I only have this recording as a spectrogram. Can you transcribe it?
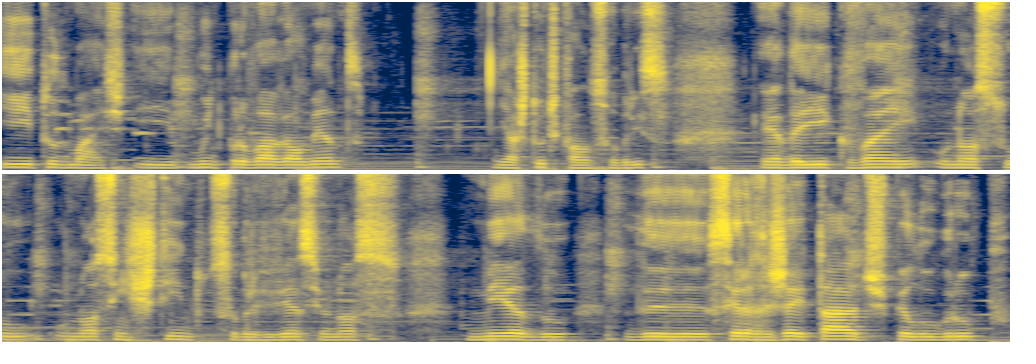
e tudo mais. E muito provavelmente, e há estudos que falam sobre isso, é daí que vem o nosso, o nosso instinto de sobrevivência, o nosso medo de ser rejeitados pelo grupo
